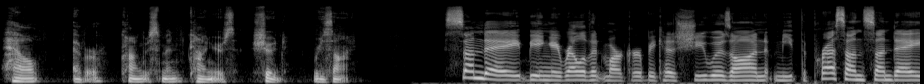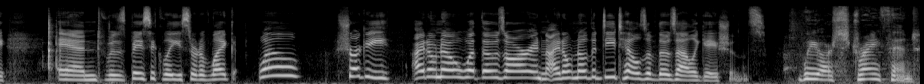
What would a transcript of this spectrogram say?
However, Congressman Conyers should resign. Sunday being a relevant marker because she was on Meet the Press on Sunday and was basically sort of like, well, shruggy, I don't know what those are and I don't know the details of those allegations. We are strengthened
